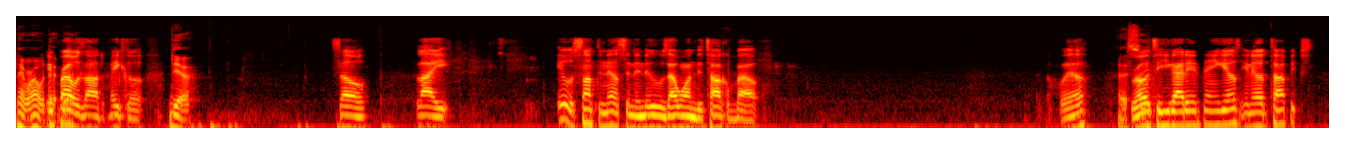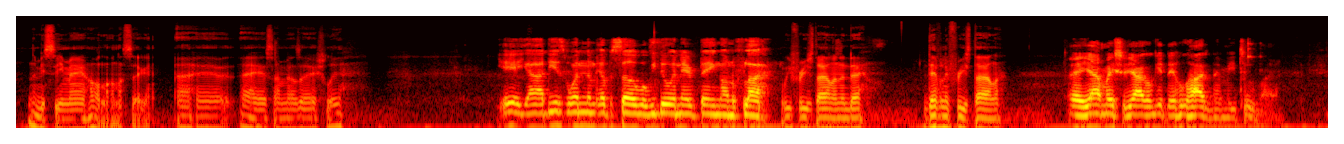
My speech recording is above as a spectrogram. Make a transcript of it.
nothing wrong with it that. probably but- was all the makeup. yeah, So like it was something else in the news I wanted to talk about. Well, let's see. Royalty, you got anything else? Any other topics? Let me see, man. Hold on a second. I had I had something else actually. Yeah, y'all. This one of them episodes where we doing everything on the fly. We freestyling today. Definitely freestyling. Hey, y'all make sure y'all go get that who hotter than me too, man.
